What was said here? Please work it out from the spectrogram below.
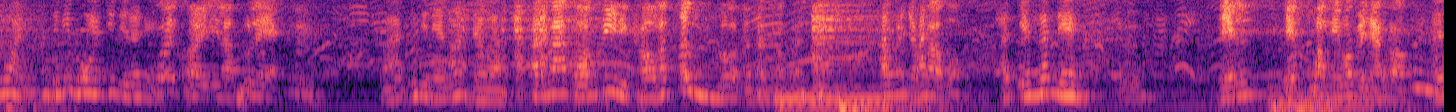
ห่วยมันสิมีผู้เฮ็ดที่ดีแล้วนี่โอ้ยคอยนี่ล่ะผู้แรกมาคือสิแน่นอนเดี๋ยวว่าคันว่าของฟรีนี่เขามาตึ้มโลดมาท่านทำไมทำไมจะเฝ้าบอกอันเก็บเงินดิเห็นเห็นช่องนี้ว่าเป็นหยังหรอกเออ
